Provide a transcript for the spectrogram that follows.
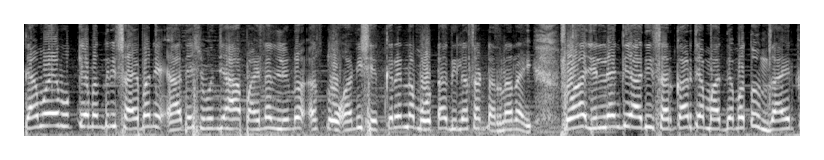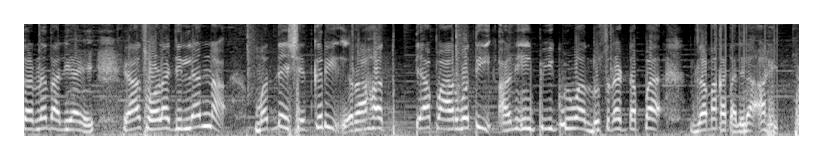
त्यामुळे मुख्यमंत्री साहेबांनी आदेश म्हणजे हा फायनल निर्णय असतो आणि शेतकऱ्यांना मोठा दिलासा ठरणार आहे. सोळा जिल्ह्यांची यादी सरकारच्या माध्यमातून जाहीर करण्यात आली आहे. या सोळा जिल्ह्यांना मध्ये शेतकरी राहत त्या पार्वती आणि पीक विमा दुसरा टप्पा जमा करण्यात आलेला आहे.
